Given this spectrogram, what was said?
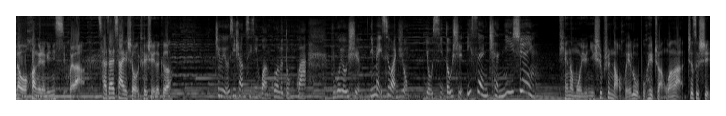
那我换个人给你洗回来啊！猜猜下一首推谁的歌？这个游戏上次已经玩过了冬瓜，不过又是你每次玩这种游戏都是 Eason 陈奕迅。天呐，墨鱼，你是不是脑回路不会转弯啊？这次是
